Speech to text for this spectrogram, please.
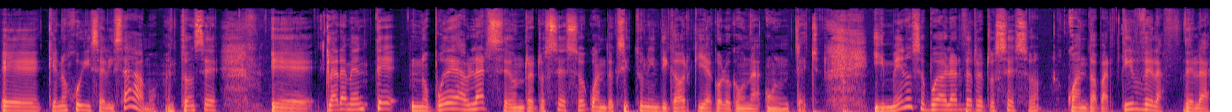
eh, que no judicializábamos. Entonces, eh, claramente no puede hablarse de un retroceso cuando existe un indicador que ya coloca un techo. Y menos se puede hablar de retroceso cuando a partir de la, de la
